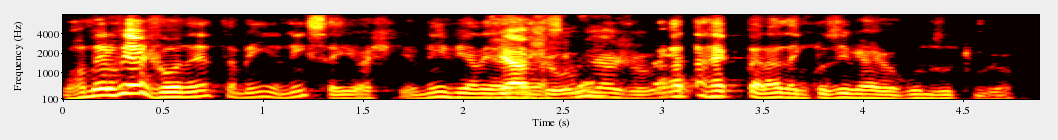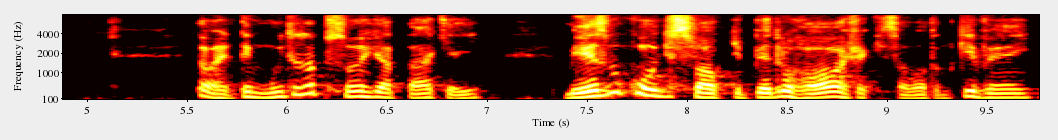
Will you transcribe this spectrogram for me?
O Romero viajou, né? Também, eu nem sei, eu acho que eu nem vi ela. Viajou, viajou. Ela tá recuperada, inclusive já jogou nos últimos jogos. Então, a gente tem muitas opções de ataque aí. Mesmo com o desfalque de Pedro Rocha, que só volta no que vem.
